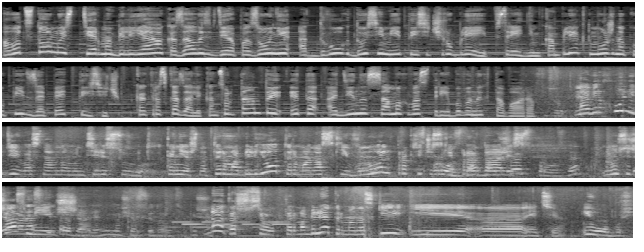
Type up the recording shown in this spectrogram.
А вот стоимость термобелья оказалась в диапазоне от 2 до 7 тысяч рублей. В среднем комплект можно купить за 5 тысяч. Как рассказали консультанты, это один из самых востребованных товаров. Наверху людей в основном интересует, конечно, термобелье, термоноски в ноль практически Спрос, да? продались. Большой спрос, да? Ну, сейчас меньше. продали. Ну, мы сейчас сюда вот запишем. Ну, это все термобелье, термоноски и э, эти, и обувь.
